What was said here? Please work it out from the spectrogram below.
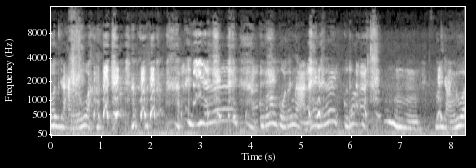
รถยางรั่วไอ้เหี้ยเอ้ยกูก็ต้องโกลัวตั้งนานแม่งเอ้ยกูว่าอืมรถยางรั่ว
